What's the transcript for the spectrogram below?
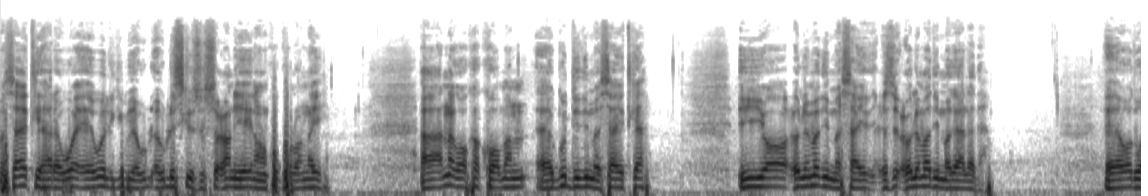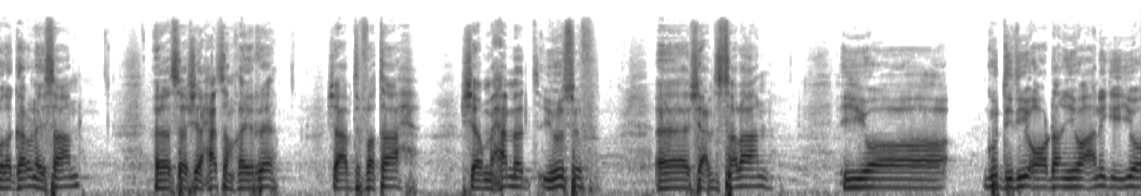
Masaajidkii harawe ee weligii awdhiskiisu soconaya inaan ku kulannay annagoo ka kooban guddidii masaajidka iyo culimadii magaalada. Waad wada garanaysaan sida sheekh xasan khayre sheekh cabdifataax sheekh maxamed yuusuf sheekh cabdisalaan iyo guddidii oo dhan iyo anigii iyo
